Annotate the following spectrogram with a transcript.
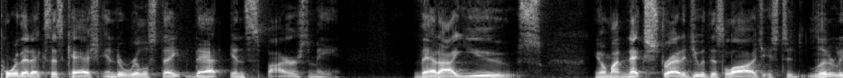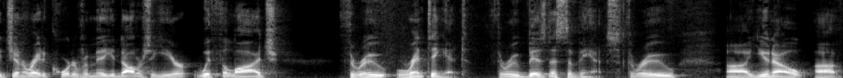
pour that excess cash into real estate. That inspires me. That I use. You know, my next strategy with this lodge is to literally generate a quarter of a million dollars a year with the lodge through renting it, through business events, through, uh, you know, uh,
